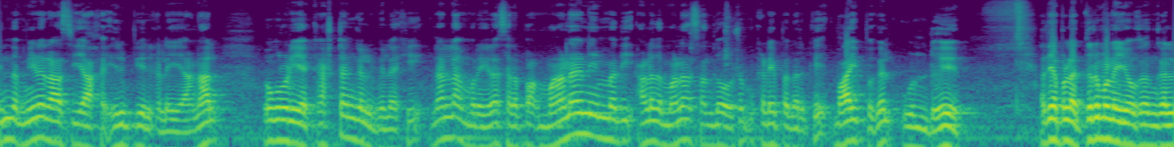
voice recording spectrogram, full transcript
இந்த மீனராசியாக இருப்பீர்களே ஆனால் உங்களுடைய கஷ்டங்கள் விலகி நல்ல முறையில் சிறப்பாக மன நிம்மதி அல்லது மன சந்தோஷம் கிடைப்பதற்கு வாய்ப்புகள் உண்டு. அதே போல் திருமண யோகங்கள்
